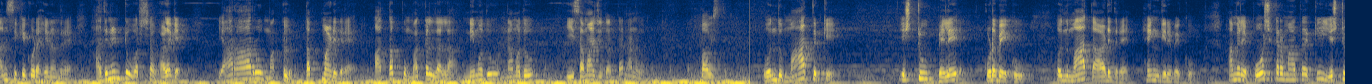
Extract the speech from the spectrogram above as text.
ಅನಿಸಿಕೆ ಕೂಡ ಏನಂದರೆ, ಹದಿನೆಂಟು ವರ್ಷ ಒಳಗೆ ಯಾರು ಮಕ್ಕಳು ತಪ್ಪು ಮಾಡಿದರೆ, ಆ ತಪ್ಪು ಮಕ್ಕಳದಲ್ಲ ನಿಮ್ಮದು, ನಮ್ಮದು, ಈ ಸಮಾಜದ ಅಂತ ನಾನು ಭಾವಿಸ್ತೀನಿ. ಒಂದು ಮಾತಕ್ಕೆ ಎಷ್ಟು ಬೆಲೆ ಕೊಡಬೇಕು, ಒಂದು ಮಾತು ಆಡಿದರೆ ಹೆಂಗಿರಬೇಕು, ಆಮೇಲೆ ಪೋಷಕರ ಮಾತಕ್ಕೆ ಎಷ್ಟು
